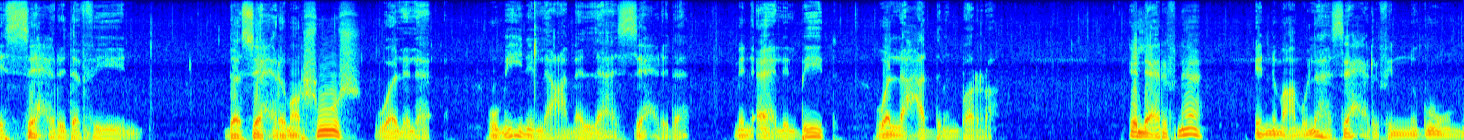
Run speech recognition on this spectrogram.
السحر ده فين؟ ده سحر مرشوش ولا لا؟ ومين اللي عمل لها السحر ده؟ من أهل البيت ولا حد من بره؟ اللي عرفناه إن معمول لها سحر في النجوم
